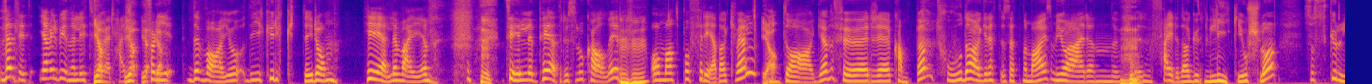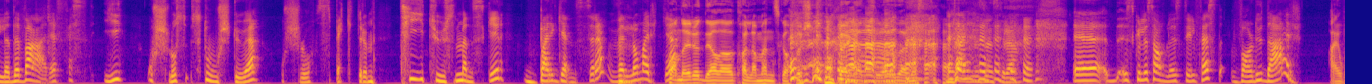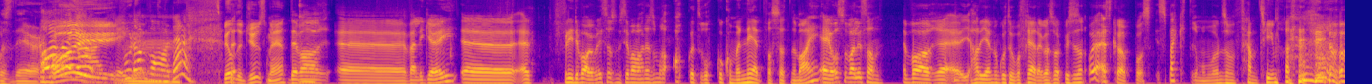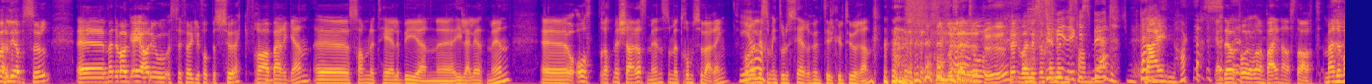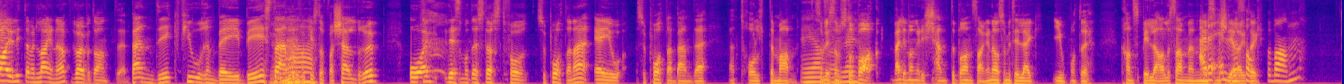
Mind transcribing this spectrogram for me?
Vent litt, jeg vil begynne litt Ja, før her. ja, ja, fordi ja. det var jo Det gikk rykter om hele veien til P3s lokaler om at på fredag kveld. Ja. dagen før eh, kampen, to dager etter 17. mai, som jo er en feiredag uten like i Oslo, så skulle det være fest i Oslos storstue, Oslo Spektrum. 10 000 mennesker. Bergensere, vel å merke. Faen, det er ryddig av deg å kalle mennesker først. Eh, skulle samles til fest. Var du der? I was there. Oh! Oi! Hvordan var det? Spill the juice, man. Det var uh, veldig gøy. Uh, et, fordi det var jo litt sånn som sier, Man hadde som akkurat rukket å komme ned fra 17. mai. Jeg også var litt sånn var, eh, jeg hadde hjemmekontor på fredag, og så var det plutselig sånn Å ja, jeg skal på Spektrum om liksom fem timer. det var veldig absurd. Eh, men det var gøy. Jeg hadde jo selvfølgelig fått besøk fra Bergen. Eh, samlet hele byen eh, i leiligheten min. Eh, og dratt med kjæresten min, som er tromsøværing, for Ja. å liksom introdusere hun til kulturen. Hun. Var liksom Du begynner ikke smooth. Beinhardt, ass. ja, det var en beinhard start. Men det var jo litt av en lineup. Det var jo blant annet Bendik, Fjorden Baby, Stanley ja. for Kristoffer Schjelderup. Og det som er størst for supporterne, er jo supporterbandet Den tolvte mann. Ja, som liksom står bak veldig mange av de kjente brannsangene, og som i tillegg jo på en måte kan spille alle sammen. Er det elleve folk på banen?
